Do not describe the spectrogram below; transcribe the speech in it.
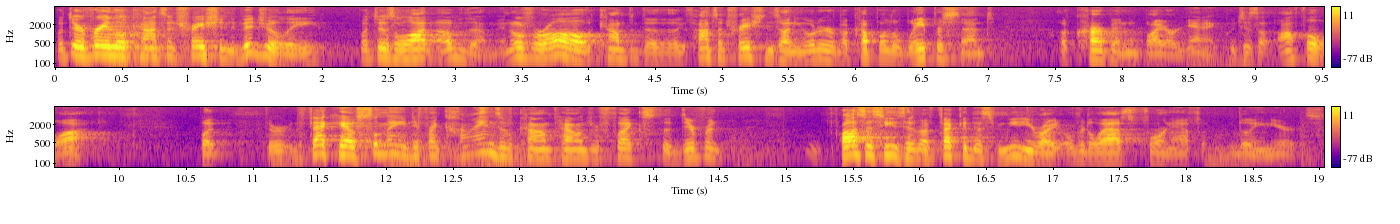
but they're very low concentration individually, but there's a lot of them. And overall, the, the concentration is on the order of a couple of weight percent of carbon by organic, which is an awful lot. But the fact you have so many different kinds of compounds reflects the different processes that have affected this meteorite over the last four and a half billion years.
